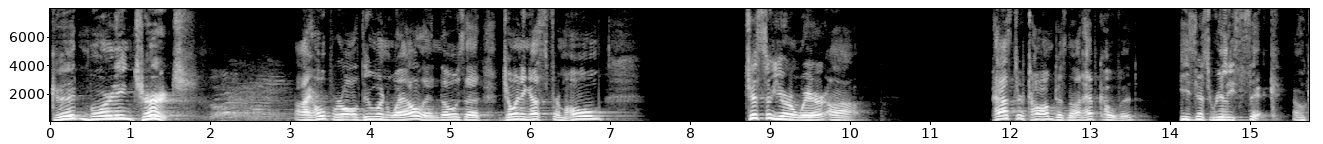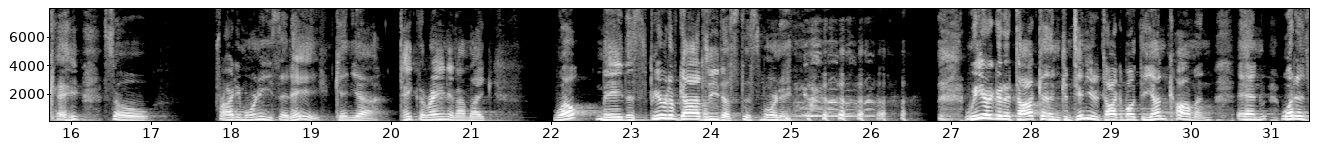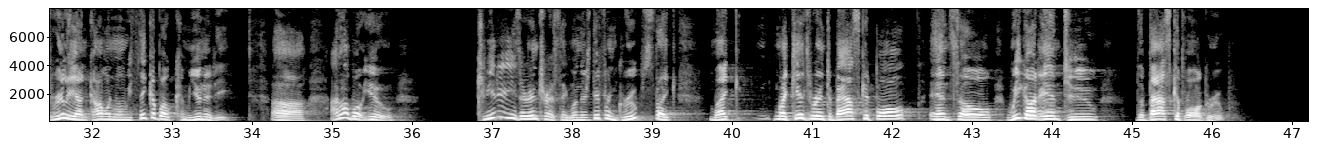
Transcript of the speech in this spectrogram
Good morning, church. I hope we're all doing well, and those uh, joining us from home. Just so you're aware, uh, Pastor Tom does not have COVID. He's just really sick, okay? So Friday morning, he said, Hey, can you take the reign? And I'm like, Well, may the Spirit of God lead us this morning. We are going to talk and continue to talk about the uncommon and what is really uncommon when we think about community. Uh, I don't know about you. Communities are interesting when there's different groups. Like my, my kids were into basketball, and so we got into the basketball group.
